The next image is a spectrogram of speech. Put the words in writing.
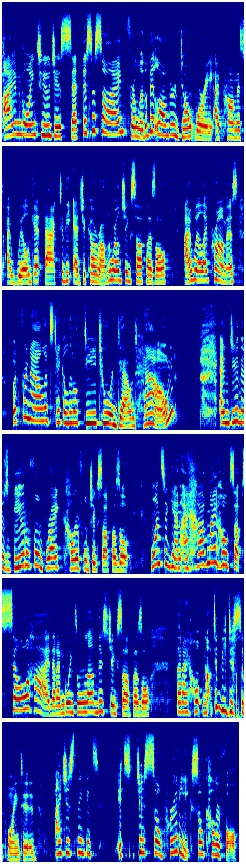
I am going to just set this aside for a little bit longer. Don't worry. I promise I will get back to the Educa Around the World Jigsaw Puzzle. I will, I promise. But for now, let's take a little detour downtown and do this beautiful, bright, colorful jigsaw puzzle. Once again, I have my hopes up so high that I'm going to love this jigsaw puzzle that I hope not to be disappointed. I just think it's it's just so pretty, so colorful.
